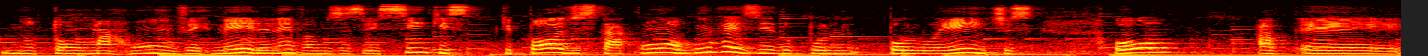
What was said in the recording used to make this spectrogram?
no tom marrom, vermelho, né? Vamos dizer assim, que, que pode estar com algum resíduo poluentes ou é,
